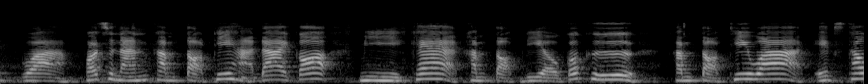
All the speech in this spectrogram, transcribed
ตว่างเพราะฉะนั้นคำตอบที่หาได้ก็มีแค่คำตอบเดียวก็คือคำตอบที่ว่า x เท่า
